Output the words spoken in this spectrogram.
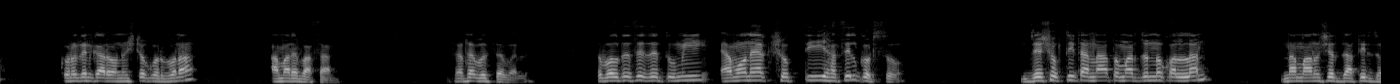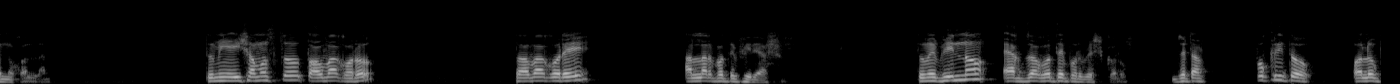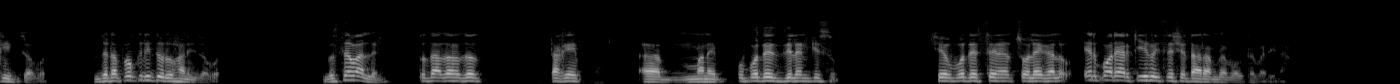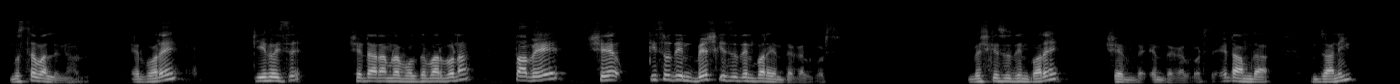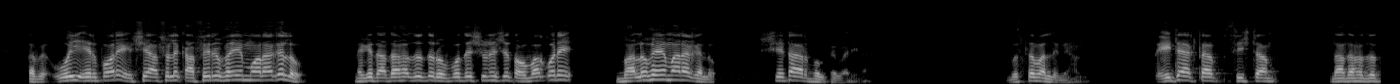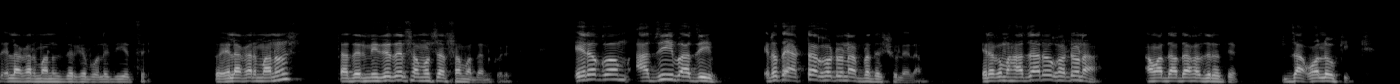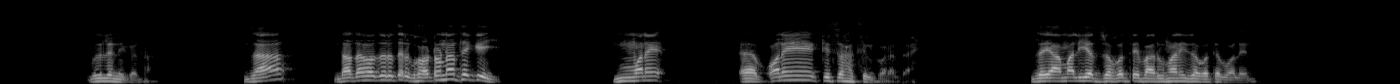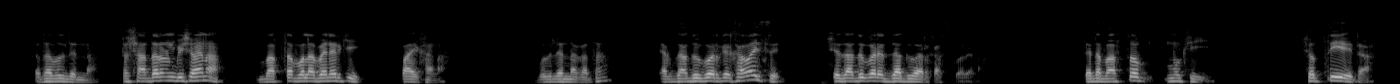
কোনোদিন কারও অনিষ্ট করব না, আমারে বাঁচান। কথা বুঝতে পারলে। তো বলতেছে যে, তুমি এমন এক শক্তি হাসিল করছ, যে শক্তিটা না তোমার জন্য কল্যাণ, না মানুষের জাতির জন্য কল্যাণ। তুমি এই সমস্ত তবা করো তবা করে আল্লাহর পথে ফিরে আসো। তুমি ভিন্ন এক জগতে প্রবেশ করো, যেটা প্রকৃত অলৌকিক জগৎ। যেটা প্রকৃত রুহানি জগৎ। বুঝতে পারলেন? তো দাদা হজরত তাকে মানে উপদেশ দিলেন কিছু। সে উপদেশ চলে গেল। এরপরে আর কি হয়েছে সেটা আর আমরা বলতে পারি না। বুঝতে পারলেন হজরত এরপরে কি হয়েছে সেটা আর আমরা বলতে পারব না। তবে সে কিছুদিন, বেশ কিছুদিন পরে ইন্তেকাল করছে। বেশ কিছুদিন পরে সে ইন্তে- ইন্তেকাল করছে। এটা আমরা জানি। তবে ওই এরপরে সে আসলে কাফের হয়ে মারা গেল। নাকি দাদা হাজরতের উপদেশ শুনে সে তবা করে ভালো হয়ে মারা গেল? সেটা আর বলতে পারি না। বুঝতে পারলেনি হল তো এইটা একটা সিস্টেম দাদা হজরত এলাকার মানুষদেরকে বলে দিয়েছে। তো এলাকার মানুষ তাদের নিজেদের সমস্যার সমাধান করেছে। এরকম আজীব আজীব, এটা তো একটা ঘটনা আপনাদের শুনেলাম এরকম হাজারো ঘটনা আমার দাদা হজরতের যা অলৌকিক। বুঝলেন কথা? যা দাদা হজরতের ঘটনা থেকেই মানে অনেক কিছু হাসিল করা যায়। যে আমালিয়াত জগতে বা রুহানি জগতে বলেন, কথা বুঝলেন না? এটা সাধারণ বিষয় না? বাচ্চা বলাবেনের কি? পায়খানা। বুঝলেন না কথা? এক জাদুঘরকে খাওয়াইছে, সে জাদুঘরের জাদু আর কাজ করে না। এটা বাস্তবমুখী। সত্যি এটা।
